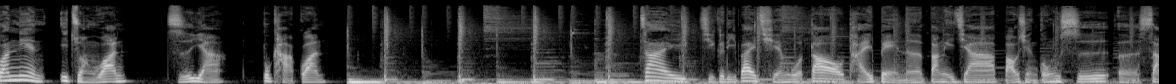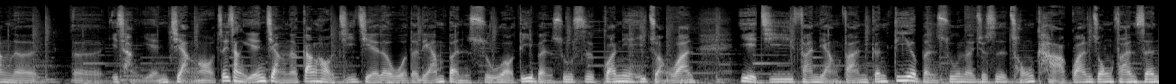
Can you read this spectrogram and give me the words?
观念一转弯，直牙不卡关。在几个礼拜前，我到台北呢，帮一家保险公司呃上了。呃，一场演讲哦，这场演讲呢，刚好集结了我的两本书哦。第一本书是《观念一转弯，业绩翻两番》，跟第二本书呢，就是从卡关中翻身。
